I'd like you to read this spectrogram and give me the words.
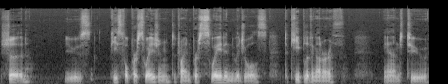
should use peaceful persuasion to try and persuade individuals to keep living on earth and to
